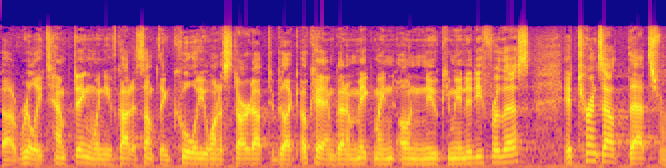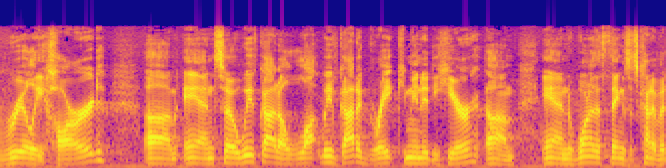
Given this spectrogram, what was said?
uh, really tempting when you've got something cool you want to start up to be like, okay, I'm going to make my own new community for this. It turns out that's really hard. Um, and so we've got a lot, we've got a great community here. Um, and one of the things that's kind of a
